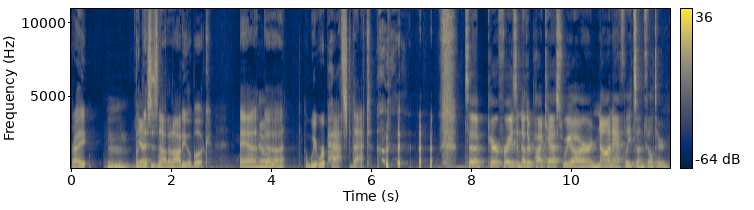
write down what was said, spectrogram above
right? but yeah. this is not an audiobook. And No. uh, we're, we're past that. To paraphrase another podcast, we are non athletes unfiltered.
